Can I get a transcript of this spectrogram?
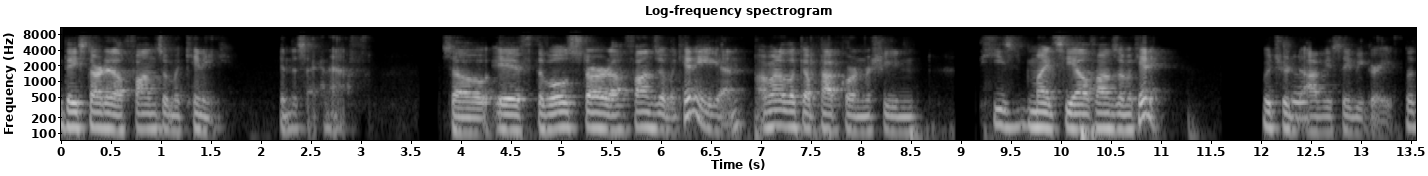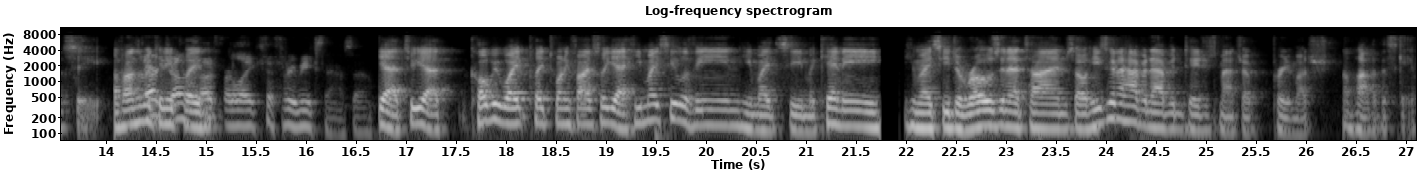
They started Alfonzo McKinnie in the second half. So if the Bulls start Alfonzo McKinnie again, I'm gonna look up Popcorn Machine he might see Alfonzo McKinnie, which would sure. obviously be great. Let's see. Alfonzo Derrick McKinnie Jones played for like three weeks now, so yeah, two yeah. Coby White played 25, so yeah, he might see LaVine, he might see McKinnie, he might see DeRozan at times, so he's gonna have an advantageous matchup pretty much a lot of this game.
